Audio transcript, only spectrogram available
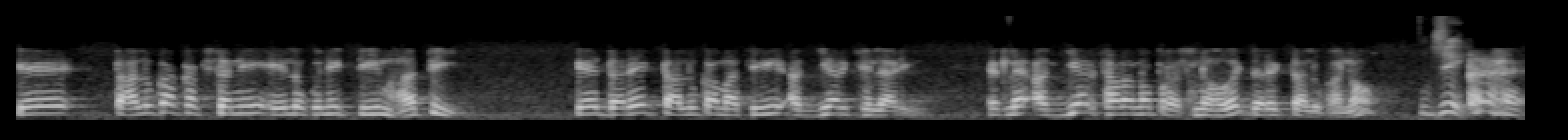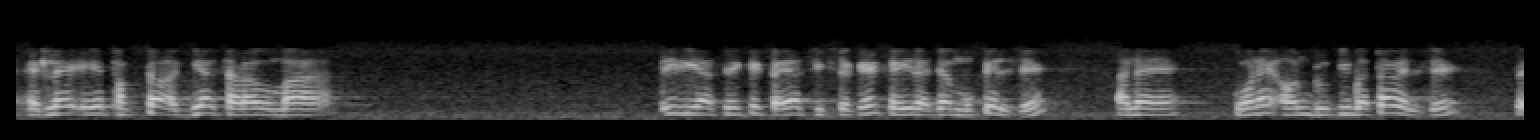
કે તાલુકા કક્ષાની એ લોકોની ટીમ હતી કે દરેક તાલુકામાંથી અગિયાર ખેલાડી. એટલે અગિયાર શાળાનો પ્રશ્ન હોય દરેક તાલુકાનો. એટલે એ ફક્ત અગિયાર શાળાઓમાં કરી રહ્યા છે કે કયા શિક્ષકે કઈ રજા મૂકેલ છે અને કોણે ઓન ડ્યુટી બતાવેલ છે. તો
